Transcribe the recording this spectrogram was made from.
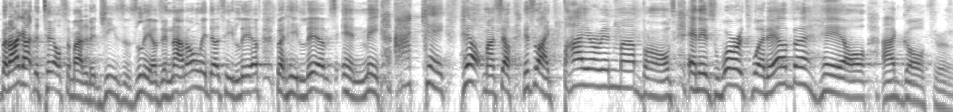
but I got to tell somebody that Jesus lives. And not only does he live, but he lives in me. I can't help myself. It's like fire in my bones, and it's worth whatever hell I go through.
